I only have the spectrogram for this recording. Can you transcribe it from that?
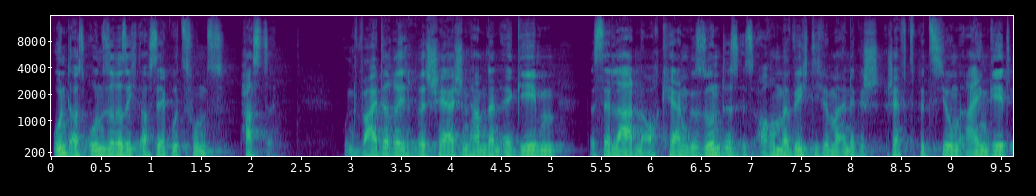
und aus unserer Sicht auch sehr gut zu uns passte. Und weitere Recherchen haben dann ergeben, dass der Laden auch kerngesund ist, ist auch immer wichtig, wenn man eine Geschäftsbeziehung eingeht.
